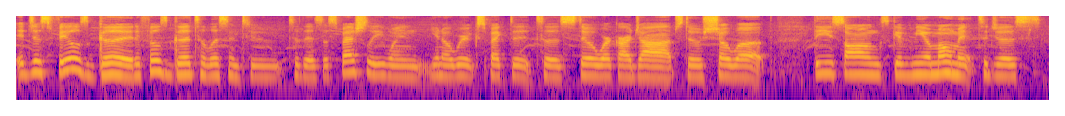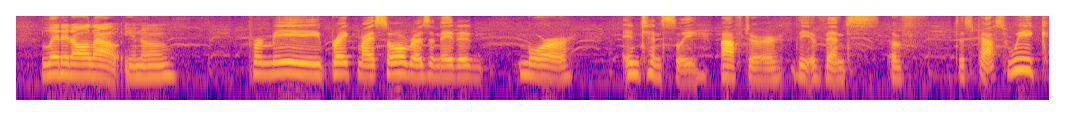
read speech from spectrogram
It just feels good. It feels good to listen to to this, especially when, you know, we're expected to still work our job, still show up. These songs give me a moment to just let it all out, you know? For me, Break My Soul resonated more intensely after the events of this past week.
